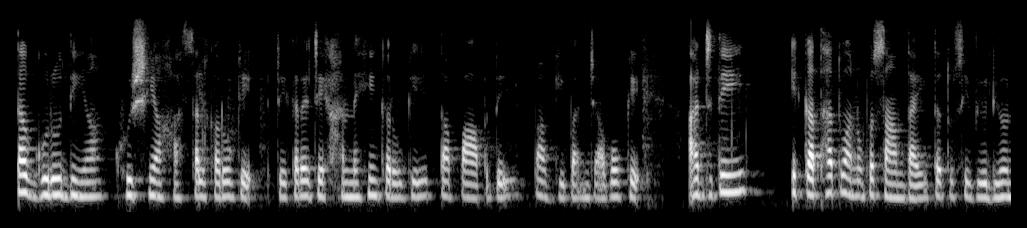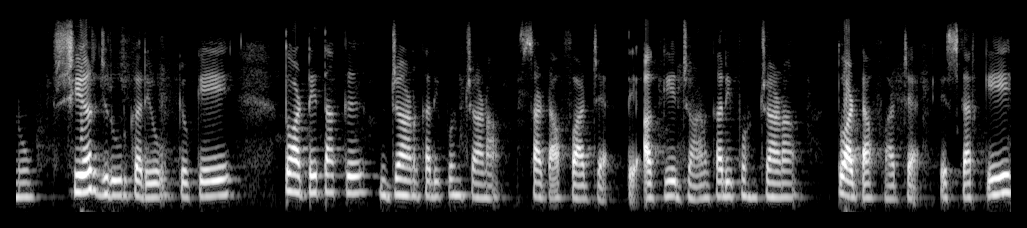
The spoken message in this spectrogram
ਤਾਂ ਗੁਰੂ ਦੀਆਂ ਖੁਸ਼ੀਆਂ ਹਾਸਲ ਕਰੋਗੇ। ਜੇਕਰ ਅਜਿਹਾ ਨਹੀਂ ਕਰੋਗੇ, ਤਾਂ ਪਾਪ ਦੇ ਭਾਗੀ ਬਣ ਜਾਵੋਗੇ। ਅੱਜ ਦੀ ਇਹ ਕਥਾ ਤੁਹਾਨੂੰ ਪਸੰਦ ਆਈ ਤਾਂ ਤੁਸੀਂ ਵੀਡੀਓ ਨੂੰ ਸ਼ੇਅਰ ਜ਼ਰੂਰ ਕਰਿਓ, ਕਿਉਂਕਿ ਤੁਹਾਡੇ ਤੱਕ ਜਾਣਕਾਰੀ ਪਹੁੰਚਾਉਣਾ ਸਾਡਾ ਫਰਜ਼ ਹੈ ਅਤੇ ਅੱਗੇ ਜਾਣਕਾਰੀ ਪਹੁੰਚਾਉਣਾ ਤੁਹਾਡਾ ਫਰਜ਼ ਹੈ। ਇਸ ਕਰਕੇ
